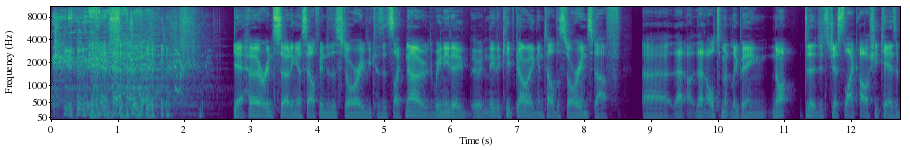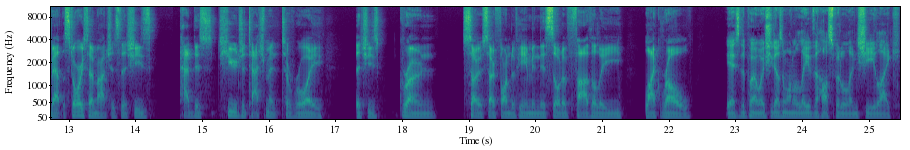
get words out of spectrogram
yeah, her inserting herself into the story because it's like, no, we need to we need to keep going and tell the story and stuff. Uh, that that ultimately being not it's just like, oh, she cares about the story so much. It's that she's had this huge attachment to Roy that she's grown so so fond of him in this sort of fatherly like role. Yeah, to the point where she doesn't want to leave the hospital, and she like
